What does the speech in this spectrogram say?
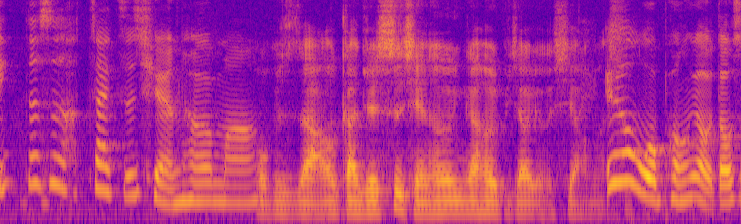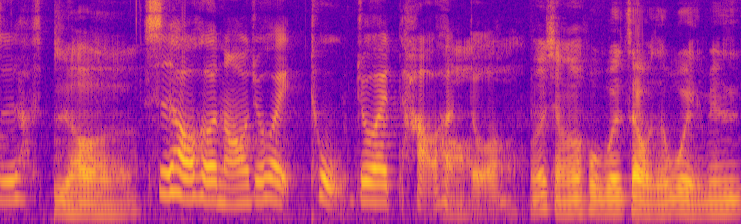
诶，但是在之前喝吗？我不知道，我感觉事前喝应该会比较有效嘛，因为我朋友都是事后喝事后喝，然后就会吐，就会好很多。哦我在想说，会不会在我的胃里面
